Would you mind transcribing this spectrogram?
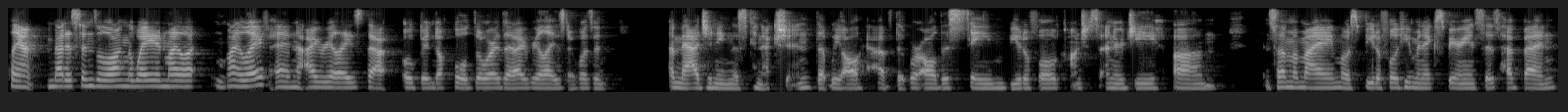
plant medicines along the way in my my life, and I realized that opened a whole door that I realized I wasn't imagining this connection that we all have, that we're all this same beautiful conscious energy. Um, and some of my most beautiful human experiences have been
